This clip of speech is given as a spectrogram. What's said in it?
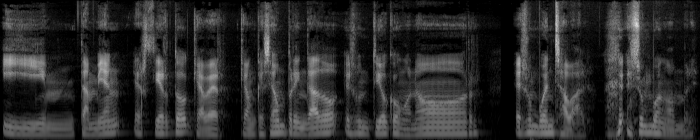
Y mm, también es cierto que, a ver, que aunque sea un pringado, es un tío con honor, es un buen chaval, es un buen hombre.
